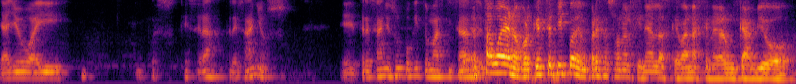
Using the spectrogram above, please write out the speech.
ya llevo ahí, pues, ¿qué será? Tres años. Eh, tres años, un poquito más quizás. Está bueno, porque este tipo de empresas son al final las que van a generar un cambio. O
